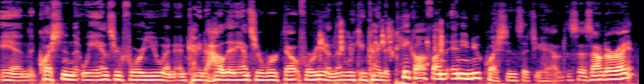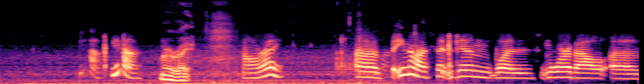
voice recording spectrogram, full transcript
and the question that we answered for you and, and kind of how that answer worked out for you and then we can kind of take off on any new questions that you have. Does that sound all right? Yeah. Yeah. All right. All right. Uh, the email I sent Jim was more about uh,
